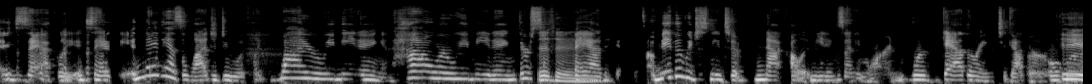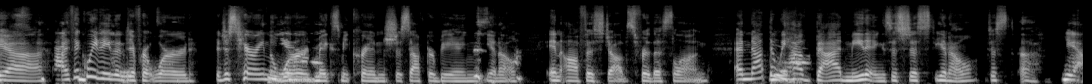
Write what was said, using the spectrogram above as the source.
exactly, exactly. And that has a lot to do with like why are we meeting and how are we meeting? There's some Mhm. bad habits. Uh, Maybe we just need to not call it meetings anymore and we're gathering together over Yeah. I think we need a different word. Just hearing the Yeah. word makes me cringe just after being, you know, in office jobs for this long. And not that we have bad meetings. It's just, you know, just, uh, Yeah.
